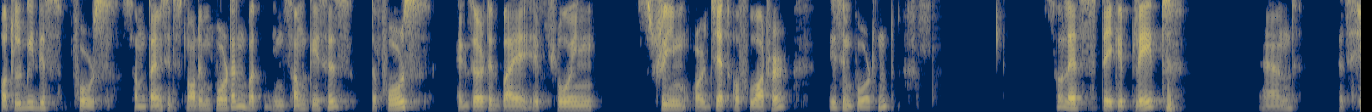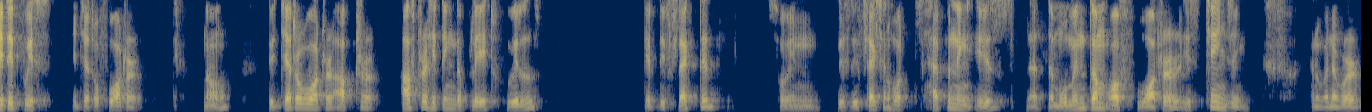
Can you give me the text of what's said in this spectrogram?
what will be this force? Sometimes it's not important, but in some cases, the force exerted by a flowing stream or jet of water is important. So let's take a plate and let's hit it with a jet of water. Now, the jet of water after after hitting the plate will get deflected. So in this deflection, what's happening is that the momentum of water is changing. And whenever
